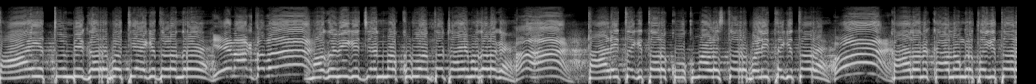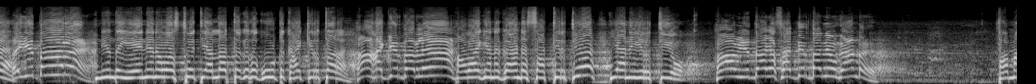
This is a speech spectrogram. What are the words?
ತಾಯಿ ತುಂಬಿ ಗರ್ಭವತಿ ಅಂದ್ರೆ ಏನಾಗ್ತದ? ಮಗುವಿಗೆ ಜನ್ಮ ಕೊಡುವಂತ ಟೈಮ್ ಅದೊಳಗ ಹಾ ಹಾ. ತಾಳಿ ತೆಗಿತಾರ ಕುಕುಮ ಅಳಿಸ್ತಾರ ಬಳಿ ತೆಗಿತಾರ ಹಾ. ಕಾಲನ ಕಾಲುಂಗ್ರ ತೆಗಿತಾರ. ನಿಂದ ಏನೇನ ವಸ್ತು ಐತಿ ಎಲ್ಲ ತೆಗೆದು ಊಟಕ್ಕೆ ಹಾಕಿರ್ತಾರ. ಹಾ ಹಾಕಿರ್ತಾರಲ್ಲ? ಅವಾಗೇನ ಗಾಂಡ ಸತ್ತಿರ್ತೀಯೋ ಏನ ಇರ್ತೀಯೋ. ಹಾ ಇದ್ದಾಗ ಸತ್ತಿರ್ತಾರ ನೀವು ಗಾಂಡ. ತಮ್ಮ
